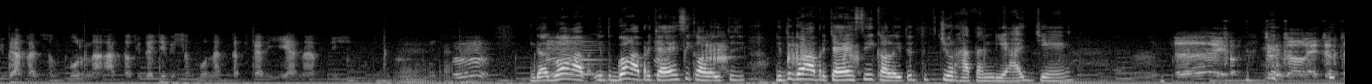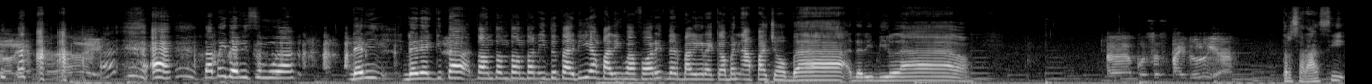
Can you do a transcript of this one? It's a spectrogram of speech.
tidak akan sempurna atau tidak jadi sempurna ketika dihianati. Hmm. Enggak, gue nggak itu gue nggak percaya sih kalau itu itu gue nggak percaya sih kalau itu tuh curhatan dia aja Eh, curcol ya, curcol ya. Eh, eh tapi dari semua dari dari yang kita tonton tonton itu tadi yang paling favorit dan paling rekomen apa coba dari Bilal eh, khusus Thai dulu ya. terserah sih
